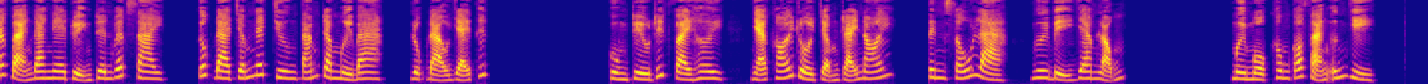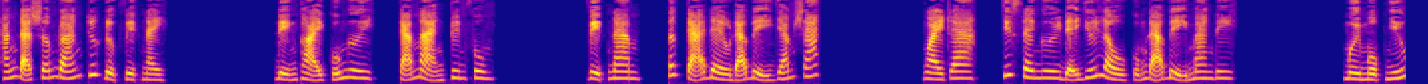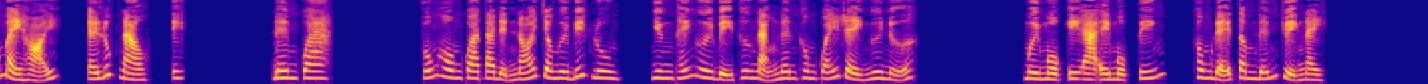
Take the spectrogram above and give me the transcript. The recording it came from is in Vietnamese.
Các bạn đang nghe truyện trên website gocda.net chương 813, Lục Đạo giải thích. Cùng triều rít vài hơi, nhả khói rồi chậm rãi nói, tin xấu là, ngươi bị giam lỏng. 11 không có phản ứng gì, hắn đã sớm đoán trước được việc này. Điện thoại của ngươi, cả mạng tuyên phun. Việt Nam, tất cả đều đã bị giám sát. Ngoài ra, chiếc xe ngươi để dưới lầu cũng đã bị mang đi. 11 nhíu mày hỏi, Ê lúc nào. Đêm qua. Vốn hôm qua ta định nói cho ngươi biết luôn, nhưng thấy ngươi bị thương nặng nên không quấy rầy ngươi nữa. 11 IAE một tiếng, không để tâm đến chuyện này.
